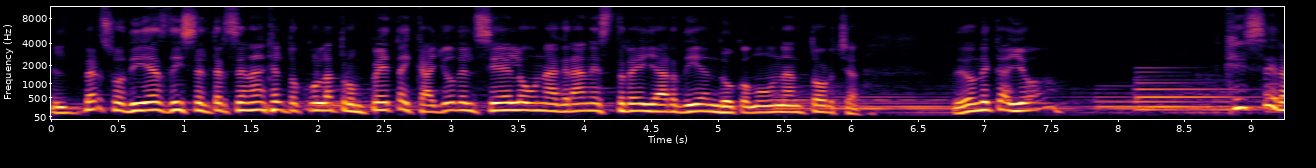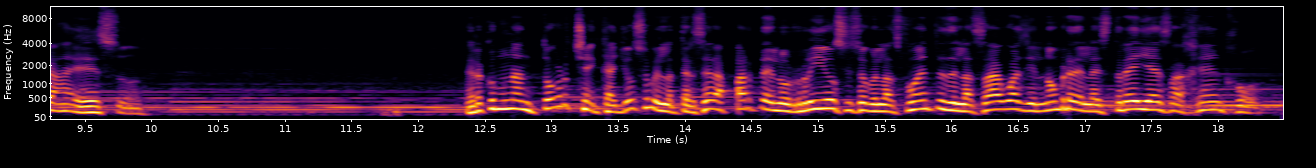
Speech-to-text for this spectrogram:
El verso 10 dice, el tercer ángel tocó la trompeta y cayó del cielo una gran estrella ardiendo como una antorcha. ¿De dónde cayó? ¿Qué será eso? Era como una antorcha y cayó sobre la tercera parte de los ríos y sobre las fuentes de las aguas y el nombre de la estrella es Ajenjo.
